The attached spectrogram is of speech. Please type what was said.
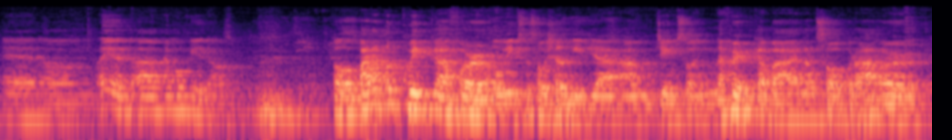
And um, ayun, uh, I'm okay now. Oo, para mag-quit ka for a week sa social media, um, Jameson, na-hurt ka ba ng sobra or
